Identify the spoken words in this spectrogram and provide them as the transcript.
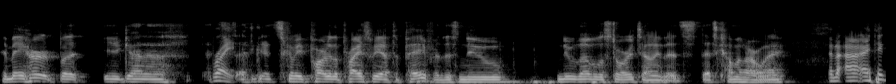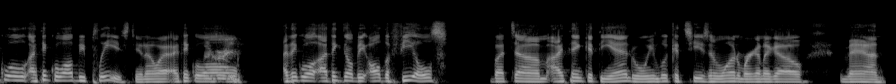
It may hurt, but you gotta. Right. I think that's gonna be part of the price we have to pay for this new new level of storytelling that's that's coming our way. And I, I think we'll I think we'll all be pleased. You know, I, I think we'll all I think we'll I think there'll be all the feels, but um, I think at the end when we look at season one, we're gonna go, man,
